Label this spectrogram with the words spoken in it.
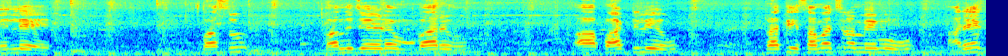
వెళ్ళే బస్సు బంద్ చేయడం వారు ఆ పార్టీలు ప్రతి సంవత్సరం మేము అనేక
